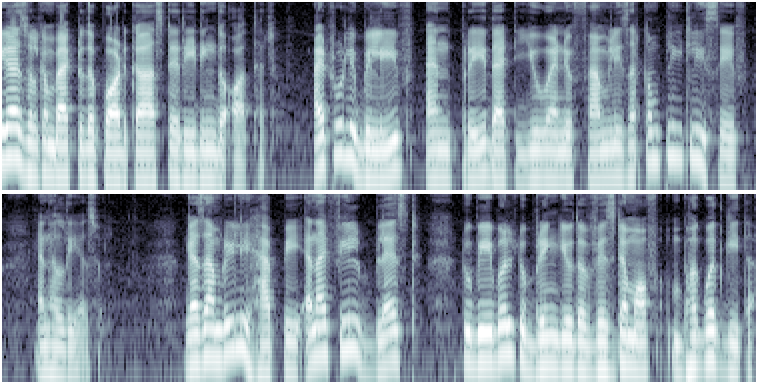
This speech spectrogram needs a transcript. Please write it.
guys, welcome back to the podcast Reading the Author. I truly believe and pray that you and your families are completely safe and healthy as well. Guys, I'm really happy and I feel blessed to be able to bring you the wisdom of Bhagavad Gita,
